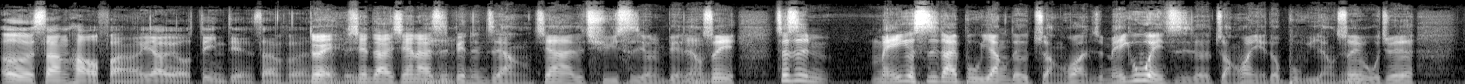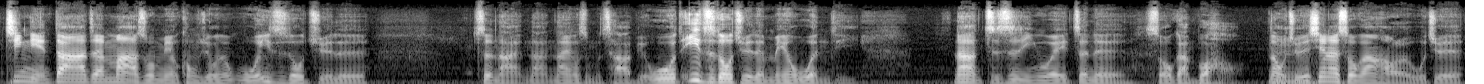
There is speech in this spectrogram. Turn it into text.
二三号反而要有定点三分。对，现在现在是变成这样，嗯，现在的趋势有点变这样，嗯，所以这是每一个世代不一样的转换，是每一个位置的转换也都不一样。所以我觉得今年大家在骂说没有控球，我一直都觉得这哪哪哪有什么差别？我一直都觉得没有问题，那只是因为真的手感不好。那我觉得现在手感好了，我觉得。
